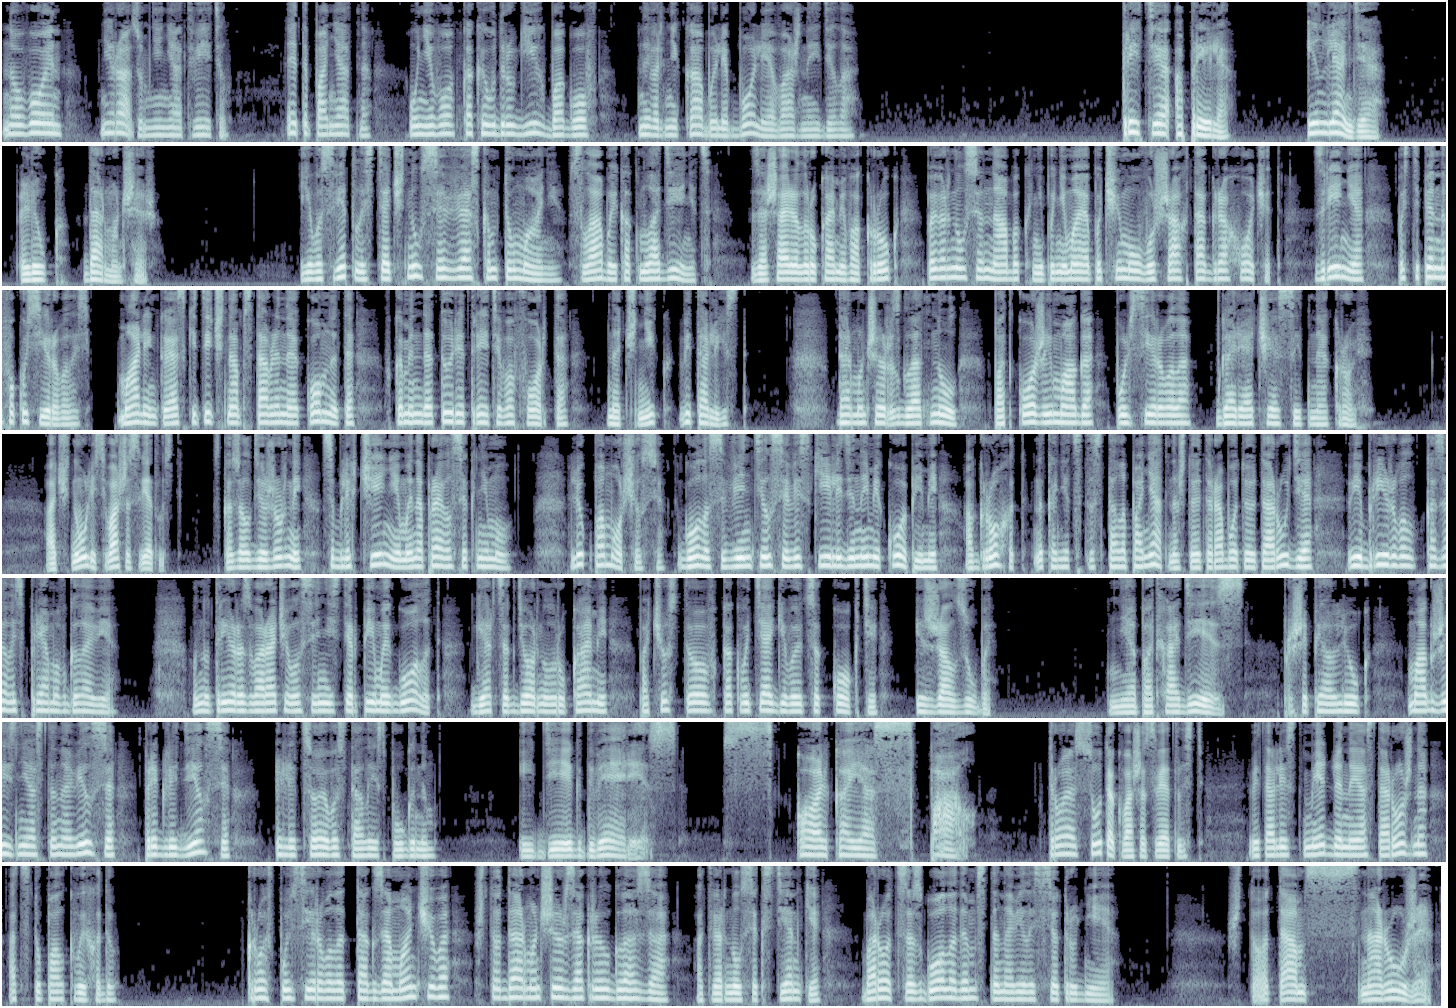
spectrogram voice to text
Но воин ни разу мне не ответил. Это понятно. У него, как и у других богов, наверняка были более важные дела. 3 апреля. Инляндия. Люк Дарманшир. Его светлость очнулся в вязком тумане, слабый, как младенец. Зашарил руками вокруг, повернулся на бок, не понимая, почему в ушах так грохочет. Зрение постепенно фокусировалось. Маленькая, аскетично обставленная комната в комендатуре третьего форта. Ночник, виталист. Дарманшир сглотнул. Под кожей мага пульсировала горячая сытная кровь. «Очнулись, ваша светлость», — сказал дежурный с облегчением и направился к нему. Люк поморщился. Голос ввинтился в виски ледяными копьями, а грохот, наконец-то стало понятно, что это работают орудия, вибрировал, казалось, прямо в голове. Внутри разворачивался нестерпимый голод. Герцог дернул руками, почувствовав, как вытягиваются когти, и сжал зубы. «Не подходи!» — прошипел Люк. Маг жизни остановился, пригляделся, и лицо его стало испуганным. «Иди к двери. Сколько я спал!» «Трое суток, ваша светлость!» Виталист медленно и осторожно отступал к выходу. Кровь пульсировала так заманчиво, что Дарманшир закрыл глаза, отвернулся к стенке. Бороться с голодом становилось все труднее. «Что там снаружи?»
